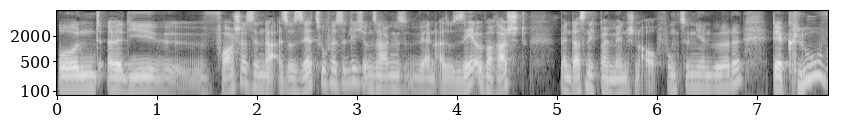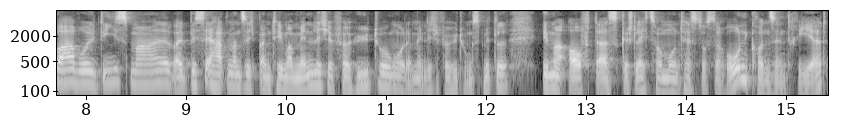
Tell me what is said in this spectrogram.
Und äh, die Forscher sind da also sehr zuversichtlich und sagen, sie wären also sehr überrascht, wenn das nicht beim Menschen auch funktionieren würde. Der Clou war wohl diesmal, weil bisher hat man sich beim Thema männliche Verhütung oder männliche Verhütungsmittel immer auf das Geschlechtshormon Testosteron konzentriert.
